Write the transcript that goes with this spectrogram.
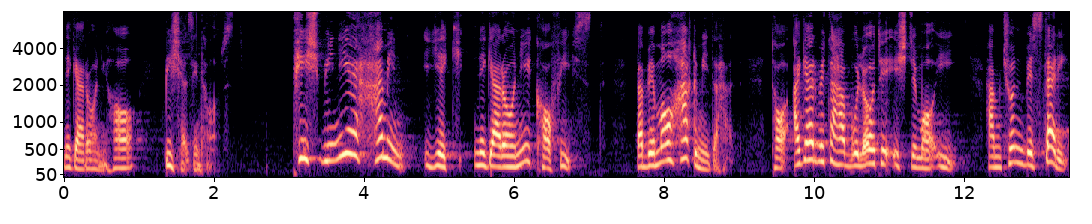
نگرانی ها بیش از این هاست. پیش بینی همین یک نگرانی کافی است و به ما حق می دهد تا اگر به تحولات اجتماعی همچون بستری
